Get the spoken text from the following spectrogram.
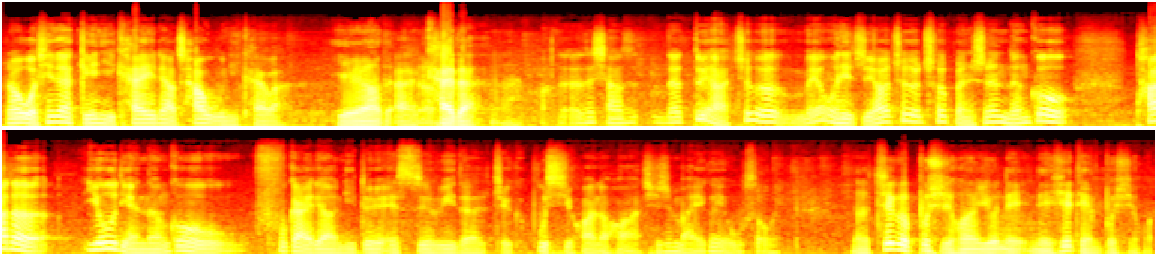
然后我现在给你开一辆叉五，你开吧？也要的。哎，开的。呃，他想是那对啊，这个没有问题，只要这个车本身能够它的优点能够覆盖掉你对 SUV 的这个不喜欢的话，其实买一个也无所谓。呃，这个不喜欢有哪哪些点不喜欢？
